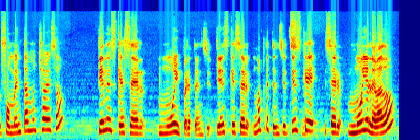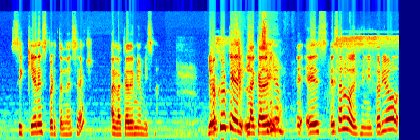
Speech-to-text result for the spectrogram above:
fomenta mucho eso? Tienes que ser muy pretencioso, tienes que ser, no pretencioso, tienes que ser muy elevado si quieres pertenecer a la academia misma. Yo pues, creo que la academia es, es algo definitorio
